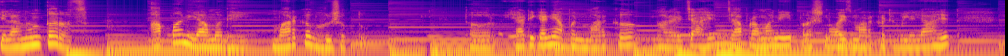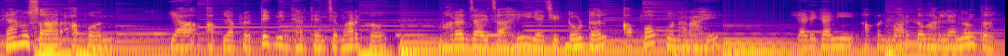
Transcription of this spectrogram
केल्यानंतरच आपण यामध्ये मार्क भरू शकतो. तर या ठिकाणी आपण मार्क भरायचे आहेत. ज्याप्रमाणे प्रश्नवाईज मार्क ठेवलेले आहेत त्यानुसार आपण या आपल्या प्रत्येक विद्यार्थ्यांचे मार्क भरत जायचं आहे. याची टोटल आपोआप होणार आहे. या ठिकाणी आपण मार्क भरल्यानंतर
